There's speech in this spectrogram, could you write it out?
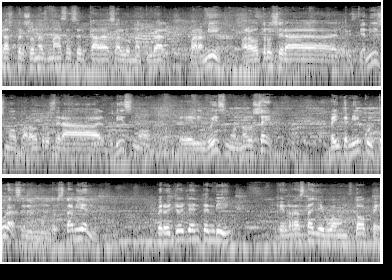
las personas más acercadas a lo natural. Para mí, para otros será el cristianismo, para otros será el budismo, el hinduismo, no lo sé. 20.000 culturas en el mundo, está bien. Pero yo ya entendí que el rasta llegó a un tope.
